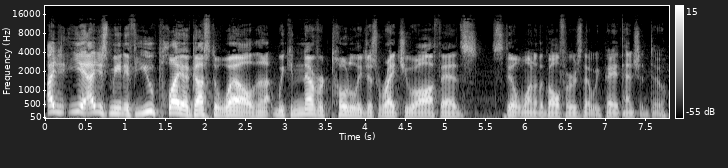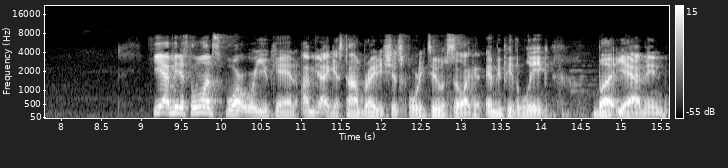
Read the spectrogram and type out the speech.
I yeah, I just mean if you play Augusta well, then we can never totally just write you off as still one of the golfers that we pay attention to. Yeah, I mean, it's the one sport where you can. I mean, I guess Tom Brady shits 42 and still like an MVP of the league. But yeah, I mean,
